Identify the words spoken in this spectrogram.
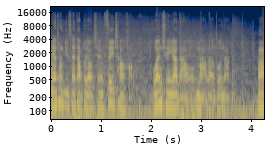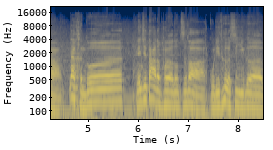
两场比赛他表现非常好，完全压倒马拉多纳。啊，那很多年纪大的朋友都知道啊，古利特是一个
